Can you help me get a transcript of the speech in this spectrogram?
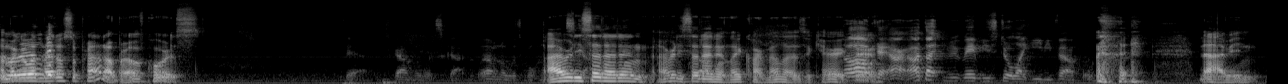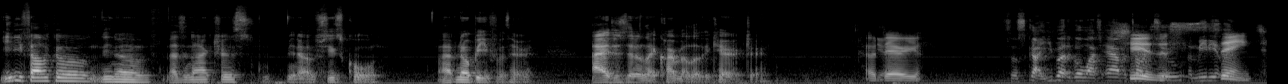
I'm gonna go with Meadow Soprano, bro. Of course. Yeah, Scott. I don't know what Scott. I don't know what's going on. I already Scott. said I didn't. I already said I didn't like Carmela as a oh, character. Oh, okay, all right. I thought maybe you still like Edie Falco. nah, I mean Edie Falco. You know, as an actress, you know she's cool. I have no beef with her. I just didn't like Carmela the character. How Yeah. dare you? so Scott, you better go watch Avatar She is 2 a immediately. saint.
